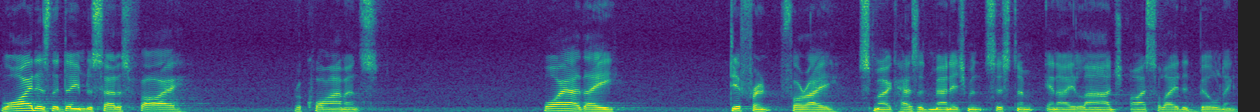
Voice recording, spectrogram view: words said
Why does the deemed to satisfy requirements, why are they different for a smoke hazard management system in a large isolated building?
